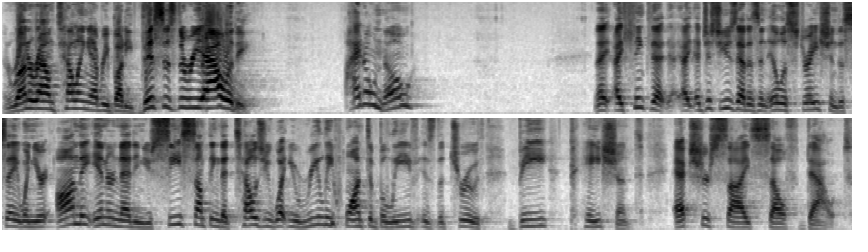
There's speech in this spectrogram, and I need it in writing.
and run around telling everybody, this is the reality. I don't know. I, I think that I, I just use that as an illustration to say when you're on the internet and you see something that tells you what you really want to believe is the truth, be patient, exercise self doubt.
